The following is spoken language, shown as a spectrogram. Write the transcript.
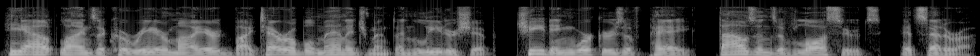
he outlines a career mired by terrible management and leadership, cheating workers of pay, thousands of lawsuits, etc.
